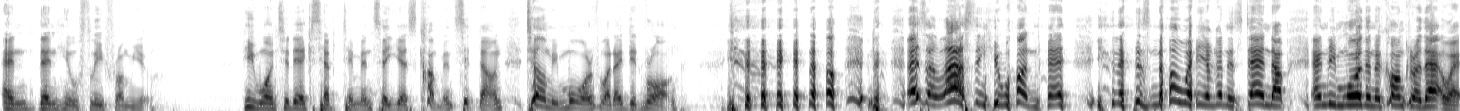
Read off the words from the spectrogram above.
and then he'll flee from you. He wants you to accept him and say, Yes, come and sit down. Tell me more of what I did wrong. you know, that's the last thing you want, man. There's no way you're going to stand up and be more than a conqueror that way.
